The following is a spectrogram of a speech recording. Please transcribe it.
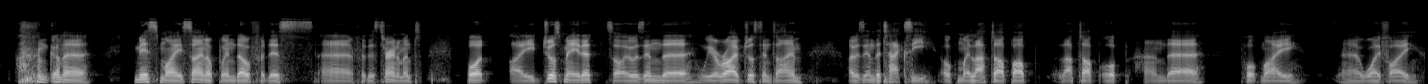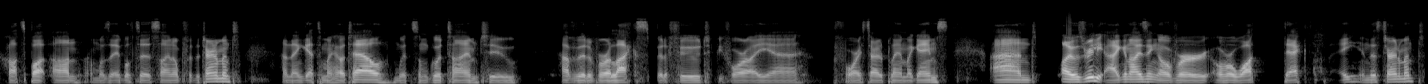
I'm gonna miss my sign up window for this uh, for this tournament. But I just made it, so I was in the. We arrived just in time. I was in the taxi, opened my laptop up, laptop up, and uh, put my uh, Wi-Fi hotspot on, and was able to sign up for the tournament, and then get to my hotel with some good time to have a bit of a relax, bit of food before I uh, before I started playing my games. And I was really agonizing over over what deck to play in this tournament.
